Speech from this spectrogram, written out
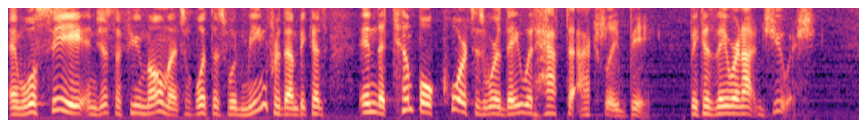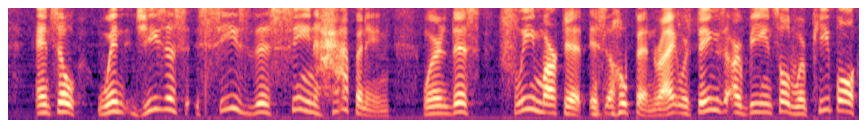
And we'll see in just a few moments what this would mean for them because in the temple courts is where they would have to actually be because they were not Jewish. And so when Jesus sees this scene happening, where this flea market is open, right? Where things are being sold, where people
